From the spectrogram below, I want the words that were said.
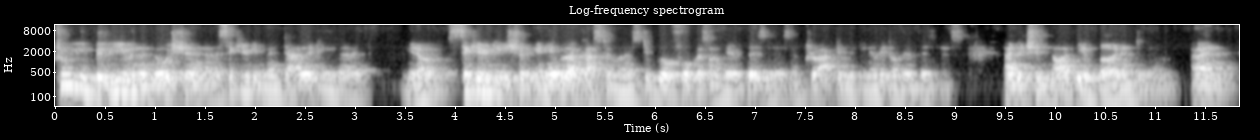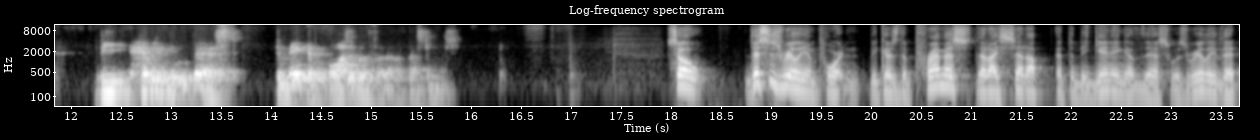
truly believe in the notion and the security mentality that you know security should enable our customers to go focus on their business and proactively innovate on their business and it should not be a burden to them and we heavily invest to make that possible for our customers so this is really important because the premise that I set up at the beginning of this was really that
